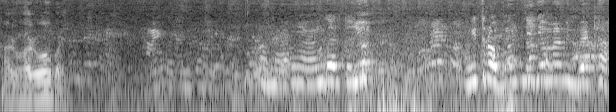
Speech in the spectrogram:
સારું સારું હો ભાઈ. અને અહીંયા અંદર તો જો મિત્રો બંધી જમાવીને બેઠા.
